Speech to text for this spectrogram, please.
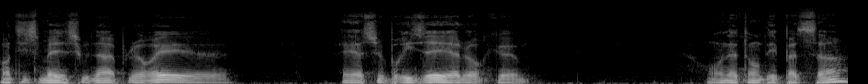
quand il se met soudain à pleurer euh, et à se briser alors que on n'attendait pas ça,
